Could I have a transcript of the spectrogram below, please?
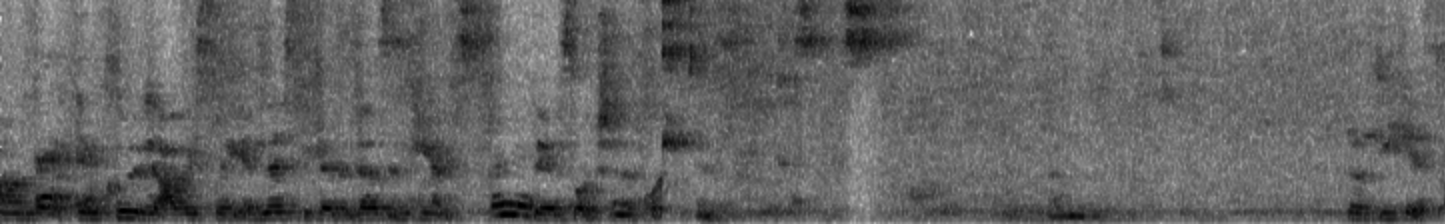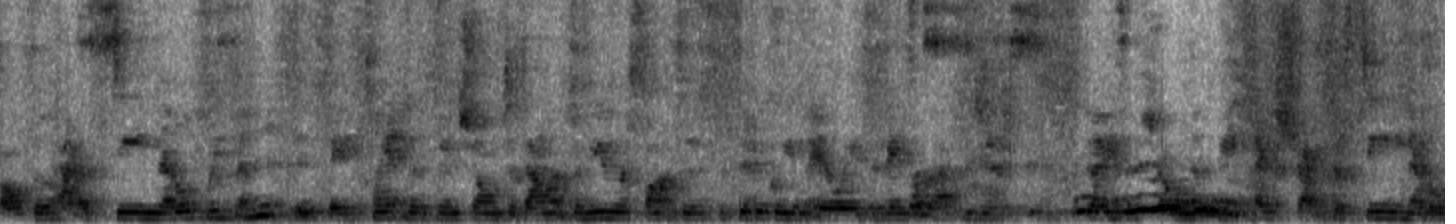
um, they included it obviously in this because it does enhance the absorption of quercetin. So D-Hist also has stinging nettle leaf in it. It's a plant that has been shown to balance immune responses, specifically in the airways and nasal passages. Studies have shown that the extract of stinging nettle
